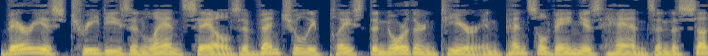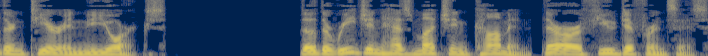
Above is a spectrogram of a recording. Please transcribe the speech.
Various treaties and land sales eventually placed the northern tier in Pennsylvania's hands and the southern tier in New York's. Though the region has much in common, there are a few differences.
